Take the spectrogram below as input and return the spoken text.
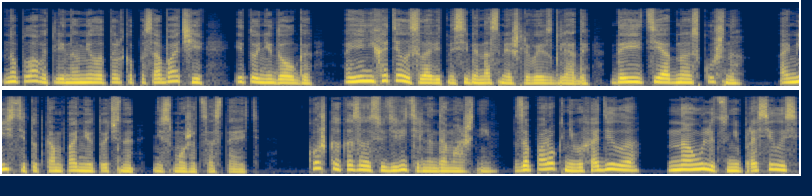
но плавать Лина умела только по собачьи, и то недолго, а ей не хотелось ловить на себе насмешливые взгляды, да и идти одной скучно, а Мисти тут компанию точно не сможет составить. Кошка оказалась удивительно домашней. За порог не выходила, на улицу не просилась,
